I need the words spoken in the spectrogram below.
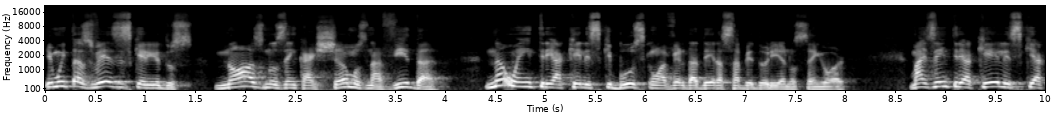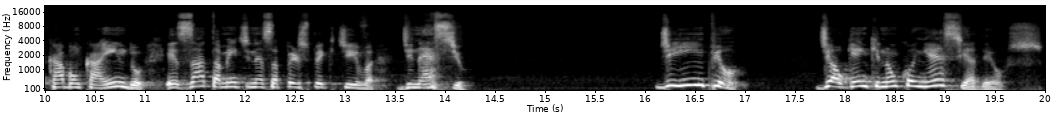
E muitas vezes, queridos, nós nos encaixamos na vida não entre aqueles que buscam a verdadeira sabedoria no Senhor, mas entre aqueles que acabam caindo exatamente nessa perspectiva de nécio de ímpio, de alguém que não conhece a Deus.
